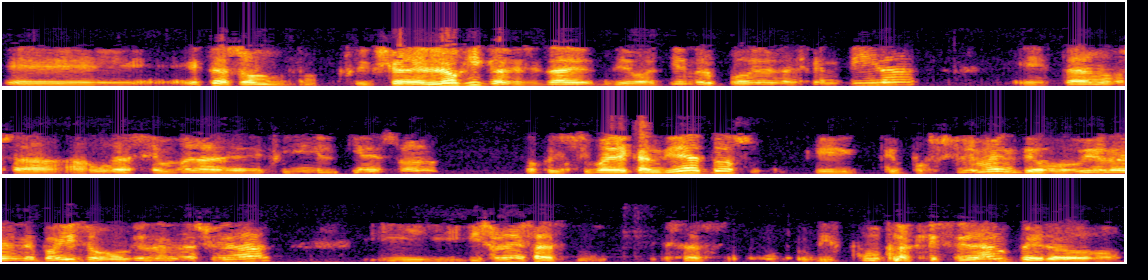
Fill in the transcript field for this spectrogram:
eh, estas son fricciones lógicas que se está debatiendo el poder en Argentina. Estamos a, una semana de definir quiénes son principales candidatos que, que posiblemente o gobiernan el país o gobiernan la ciudad y, son esas esas disputas que se dan, pero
